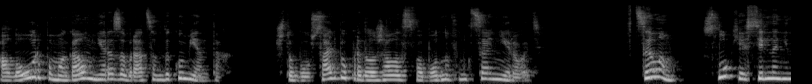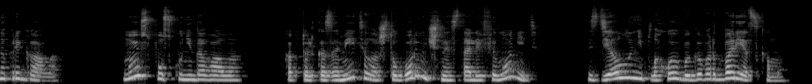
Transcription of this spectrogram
Алоур помогал мне разобраться в документах, чтобы усадьба продолжала свободно функционировать. В целом, слуг я сильно не напрягала, но и спуску не давала. Как только заметила, что горничные стали филонить, сделала неплохой выговор дворецкому,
